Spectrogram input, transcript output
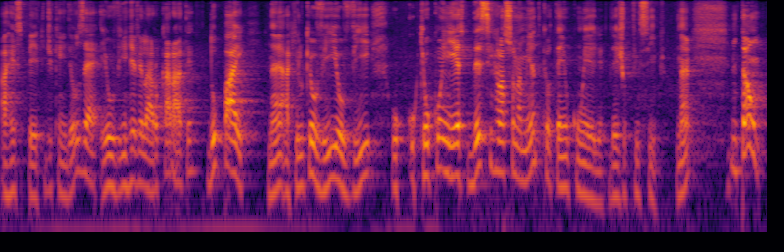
A respeito de quem Deus é. Eu vim revelar o caráter do Pai, né? Aquilo que eu vi, eu vi, o, o que eu conheço, desse relacionamento que eu tenho com Ele desde o princípio, né? Então,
